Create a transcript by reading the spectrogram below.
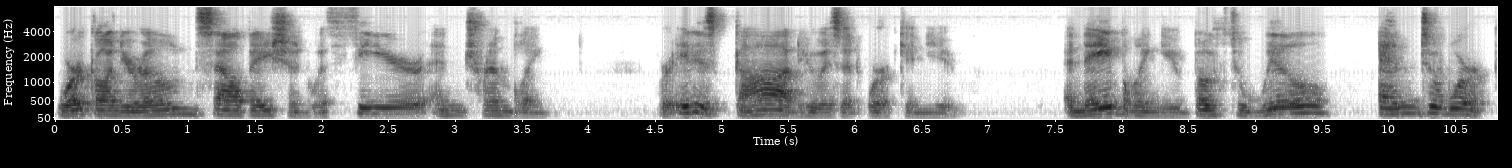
work on your own salvation with fear and trembling, for it is God who is at work in you, enabling you both to will and to work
